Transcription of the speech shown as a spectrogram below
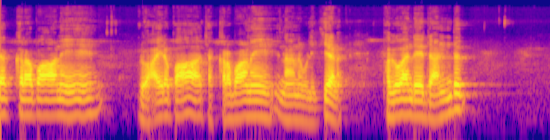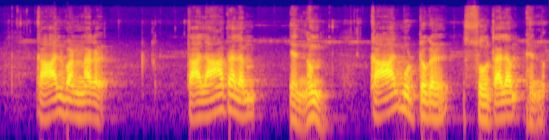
ചക്രപാണേ ഗുരുവായൂരപ്പാ ചക്രപാണേ എന്നാണ് വിളിക്കുകയാണ്. ഭഗവാന്റെ രണ്ട് കാൽവണ്ണകൾ തലാതലം എന്നും കാൽമുട്ടുകൾ സുതലം എന്നും.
